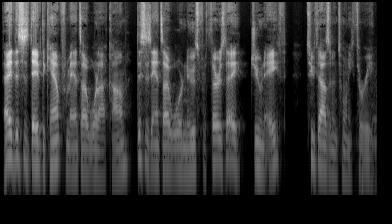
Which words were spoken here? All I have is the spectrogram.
Hey, this is Dave DeCamp from antiwar.com. This is anti war news for Thursday, June 8th, 2023.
